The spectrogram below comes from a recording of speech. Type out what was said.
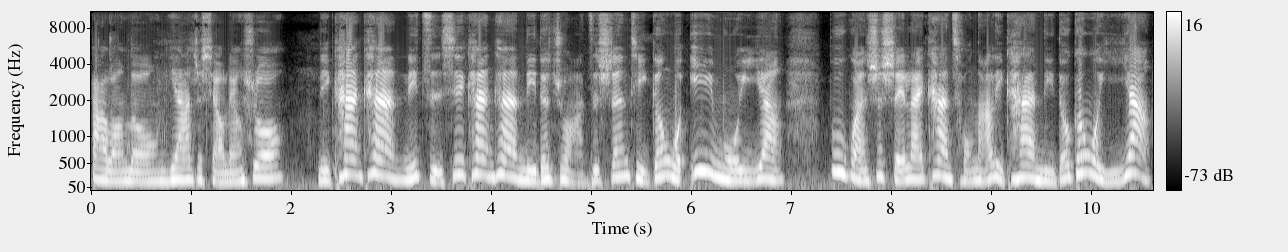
霸王龙压着小梁说：“你看看，你仔细看看，你的爪子、身体跟我一模一样。”不管是谁来看，从哪里看，你都跟我一样，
